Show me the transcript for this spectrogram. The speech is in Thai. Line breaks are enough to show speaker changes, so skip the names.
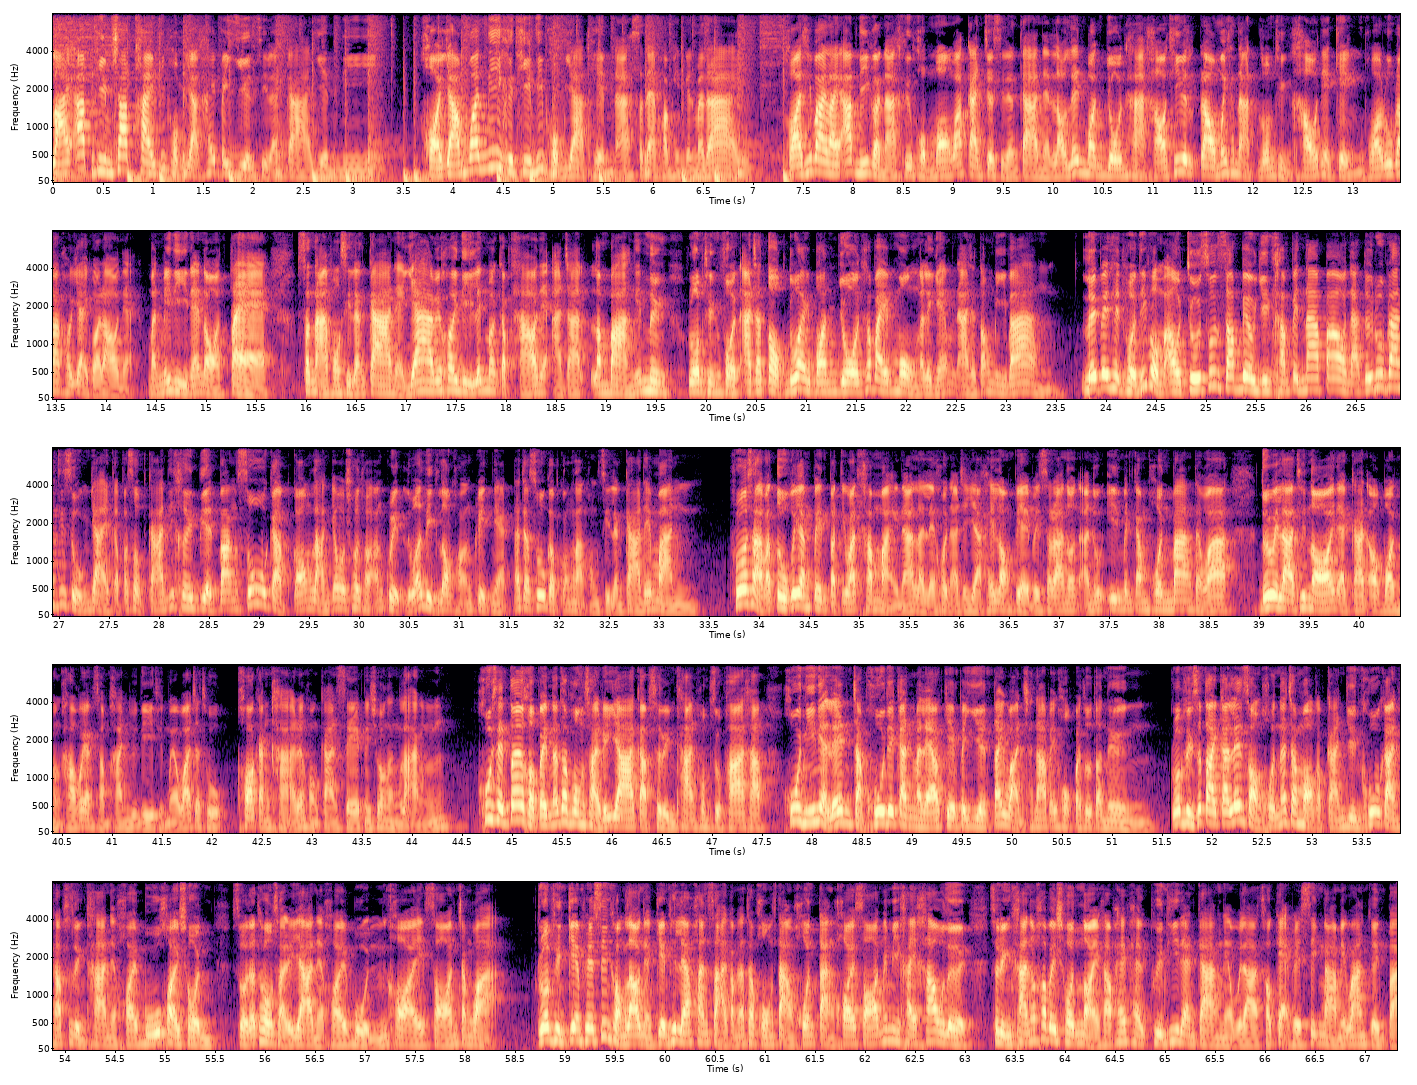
ไลน์อัพทีมชาติไทยที่ผมอยากให้ไปเยือนศรีลังกาเย็นนี้ ขอย้ำว่านี่คือทีมที่ผมอยากเห็นนะ แสดงความเห็นกันมาได้ ขออธิบายไลน์อัพนี้ก่อนนะ คือผมมองว่าการเจอศรีลังกาเนี่ยเราเล่นบอลโยนหาเขาที่เราไม่ถนัดรวมถึงเขาเนี่ยเก่งเพราะว่ารูปร่างเขาใหญ่กว่าเราเนี่ยมันไม่ดีแน่นอน แต่สนามของศรีลังกาเนี่ยหญ้าไม่ค่อยดีเล่นบอลกับเท้าเนี่ยอาจจะลำบากนิดนึงรวมถึงฝนอาจจะตกด้วยบอลโยนเข้าไปหม่งอะไรเงี้ยมันอาจจะต้องมีบ้าง เลยเป็นเหตุผลที่ผมเอาจูซุนซับเบลยืนค้ำเป็นหน้าเป้านะ ด้วยรูปร่างที่สูงใหญ่กับประสบการณ์ที่เคยเบียดบังสู้กับกองหลังเยาวชนของอังกฤษหรือว่าลีกรองของอังกฤษเนี่ยน่าจะสู้กับกองหลังของศรีลังกาได้มันผู้รักษาประตูก็ยังเป็นปฏิวัติคำใหม่นะ หลาย ๆ คนอาจจะอยากให้ลองเปลี่ยนเป็นสรานนท์อนุอินเป็นกำพลบ้าง แต่ว่าด้วยเวลาที่น้อยเนี่ยการออกบอลของเขาก็ยังสำคัญอยู่ดี ถึงแม้ว่าจะถูกข้อกังขาเรื่องของการเซฟในช่วงหลัง ๆ คู่เซนเตอร์ขอเป็นนัทพงศ์สายริยากับสลิงคารพรมสุภาครับ คู่นี้เนี่ยเล่นจับคู่ด้วยกันมาแล้วเกมไปเยือนไต้หวันชนะไป 6 ประตูต่อหนึ่งรวมถึงสไตล์การเล่น 2 คนน่าจะเหมาะกับการยืนคู่กันครับสลิงคารเนี่ยคอยบู๊คอยชน ส่วนนัทพงศ์สายริยาเนี่ยคอยบุนคอยซ้อนจังหวะ รวมถึงเกมเพรสซิ่งของเราเนี่ยเกมที่แล้วพันษากับนัทพงศ์ต่างคนต่างคอยซ้อนไม่มีใครเข้าเลยสลิงคารต้องเข้าไปชนหน่อยครับให้พื้นที่แดนกลางเนี่ยเวลาเขาแกะเพรสซิ่งมาไม่ว่างเกินไป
